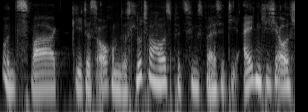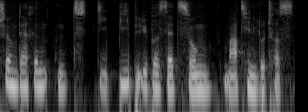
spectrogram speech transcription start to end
Und zwar geht es auch um das Lutherhaus, beziehungsweise die eigentliche Ausstellung darin und die Bibelübersetzung Martin Luthers.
